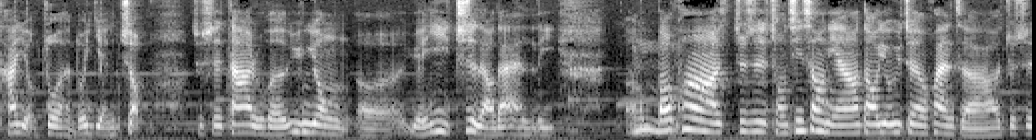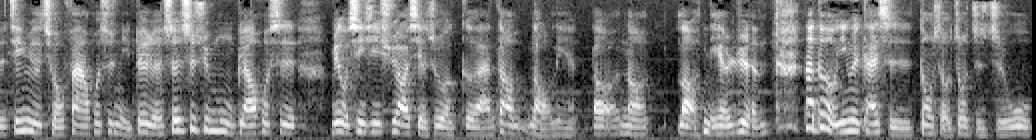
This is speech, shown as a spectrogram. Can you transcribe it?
他有做很多研究。就是大家如何运用呃园艺治疗的案例，嗯，包括就是从青少年啊到忧郁症患者啊，就是监狱的囚犯，或是你对人生失去目标或是没有信心需要协助的个案，到老年老老老年人，那都有因为开始动手种植植物，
